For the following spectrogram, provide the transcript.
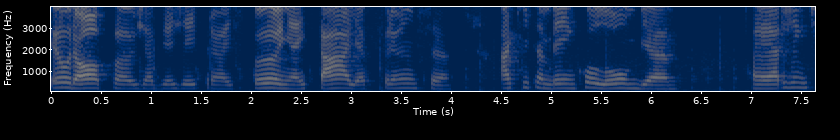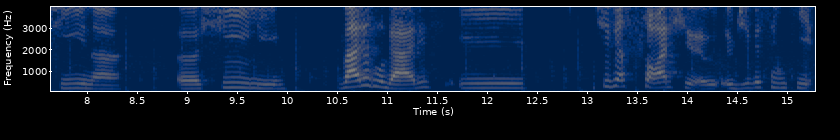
Europa, eu já viajei para Espanha, Itália, França, aqui também Colômbia, é, Argentina, uh, Chile, vários lugares e tive a sorte, eu, eu digo assim que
